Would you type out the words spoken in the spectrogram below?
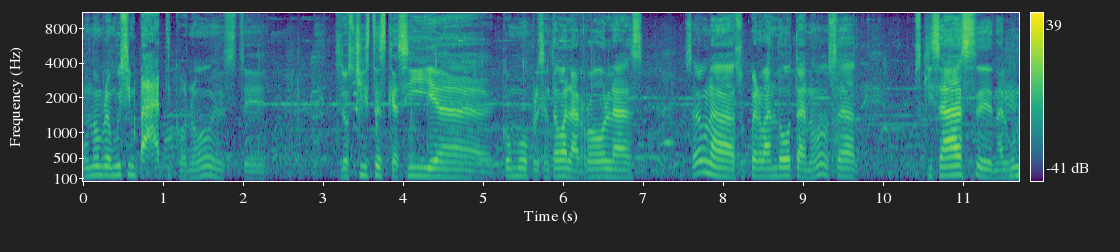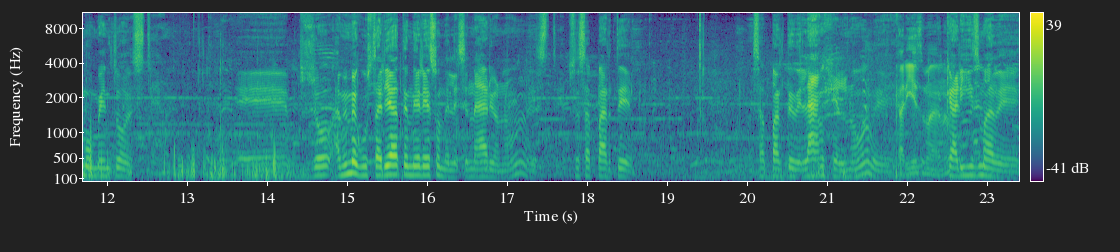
un, hombre muy simpático, ¿no? Este, los chistes que hacía, cómo presentaba las rolas, era una super bandota, ¿no? O sea, pues quizás en algún momento, este, eh, pues yo, a mí me gustaría tener eso en el escenario, ¿no? Este, pues esa parte, esa parte del ángel, ¿no? De, carisma, ¿no? Carisma de,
